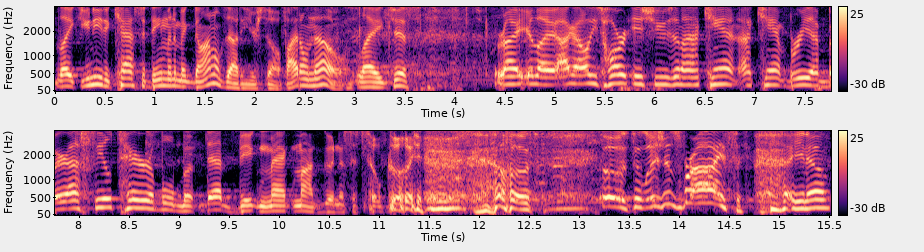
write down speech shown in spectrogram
like, you need to cast a demon of McDonald's out of yourself. I don't know. Like, just right? You're like, I got all these heart issues and I can't, I can't breathe. I, bear, I feel terrible, but that Big Mac, my goodness, it's so good. those, those delicious fries, you know?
